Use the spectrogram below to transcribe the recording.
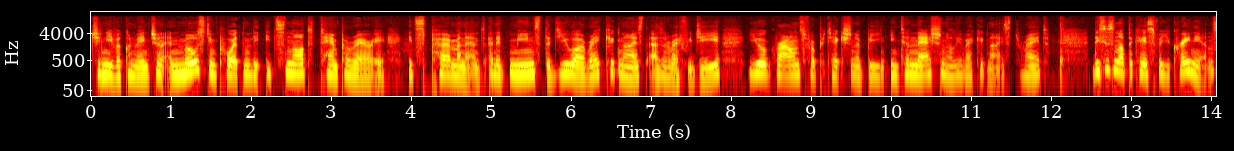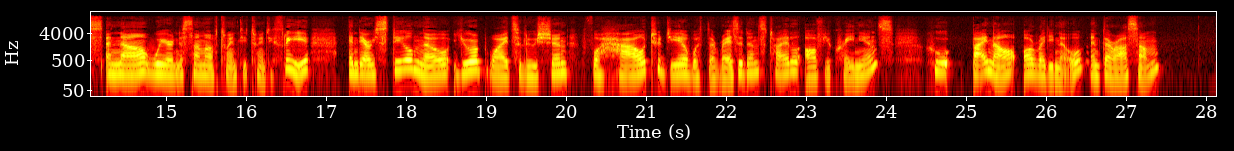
Geneva Convention. And most importantly, it's not temporary, it's permanent. And it means that you are recognized as a refugee. Your grounds for protection are being internationally recognized, right? This is not the case for Ukrainians. And now we're in the summer of 2023, and there is still no Europe wide solution for how to deal with the residence title of Ukrainians who by now already know, and there are some,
